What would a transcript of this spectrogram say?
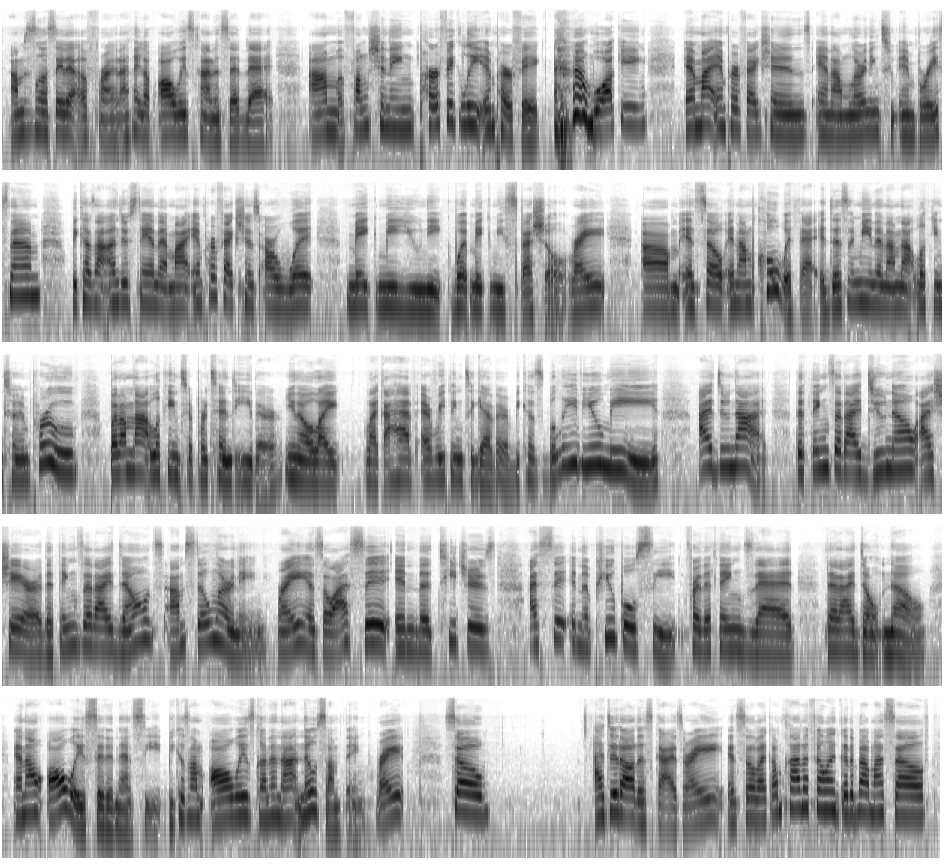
I'm just going to say that up front. I think I've always kind of said that. I'm functioning perfectly imperfect. I'm walking in my imperfections and I'm learning to embrace them because I understand that my imperfections are what make me unique, what make me special, right? Um, and so, and I'm cool with that. It doesn't mean that I'm not looking to improve, but I'm not looking to pretend either. You know, like like I have everything together because believe you me, I do not. The things that I do know, I share. The things that I don't, I'm still learning, right? And so I sit in the teacher's, I sit in the pupil seat for the things that that I don't know. And I'll always sit in that seat because I'm always going to not know something, right? So I did all this, guys, right? And so like I'm kind of feeling good about myself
